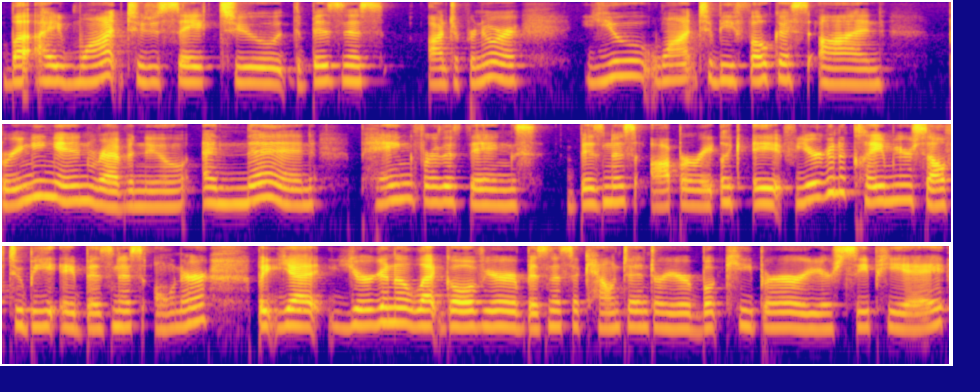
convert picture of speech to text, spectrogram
But I want to say to the business entrepreneur, you want to be focused on bringing in revenue and then paying for the things business operate like if you're going to claim yourself to be a business owner but yet you're going to let go of your business accountant or your bookkeeper or your CPA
